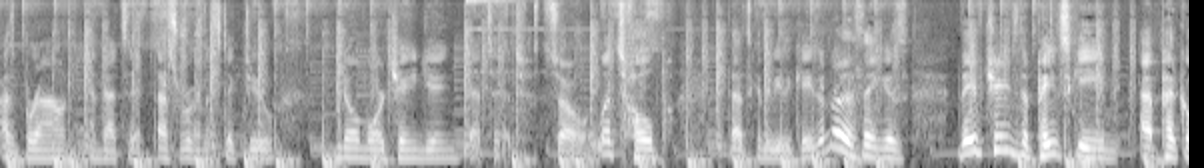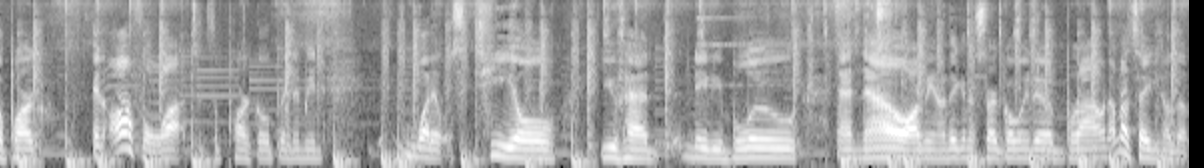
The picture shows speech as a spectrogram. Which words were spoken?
as Brown, and that's it. That's what we're going to stick to. No more changing. That's it. So let's hope that's going to be the case. Another thing is they've changed the paint scheme at Petco Park an awful lot since the park opened. I mean, what it was teal, you've had navy blue, and now I mean, are they going to start going to brown? I'm not saying you know the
